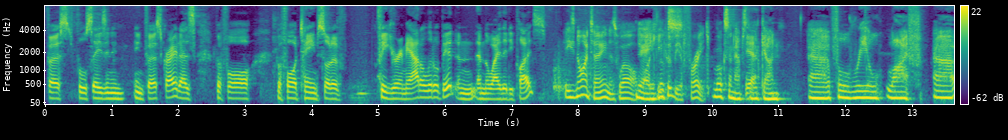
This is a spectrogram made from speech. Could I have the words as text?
first full season in, in first grade, as before before teams sort of figure him out a little bit and, and the way that he plays. He's 19 as well. Yeah, like, he he, looks- could be a freak. Looks an absolute Yeah. gun uh, for real life. Uh,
